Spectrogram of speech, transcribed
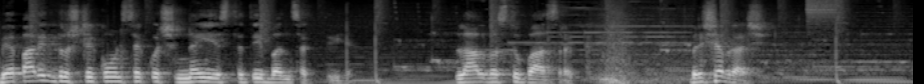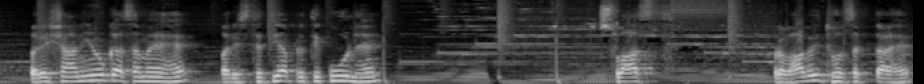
व्यापारिक दृष्टिकोण से कुछ नई स्थिति बन सकती है। लाल वस्तु पास रखें। वृषभ राशि परेशानियों का समय है, परिस्थितियाँ प्रतिकूल हैं। स्वास्थ्य प्रभावित हो सकता है।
